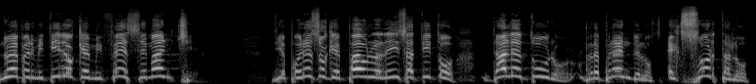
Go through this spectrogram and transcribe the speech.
No he permitido que mi fe se manche. Y es por eso que Pablo le dice a Tito, dale duro, repréndelos, exhórtalos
